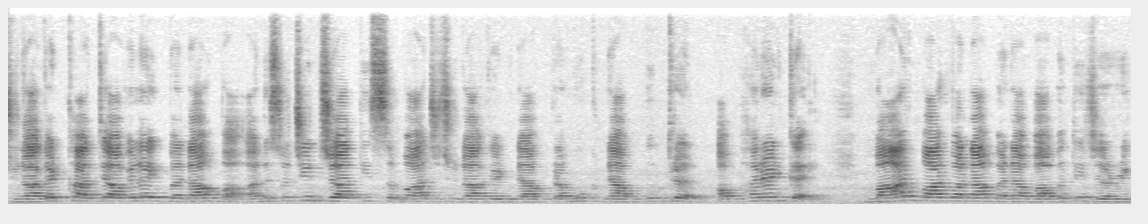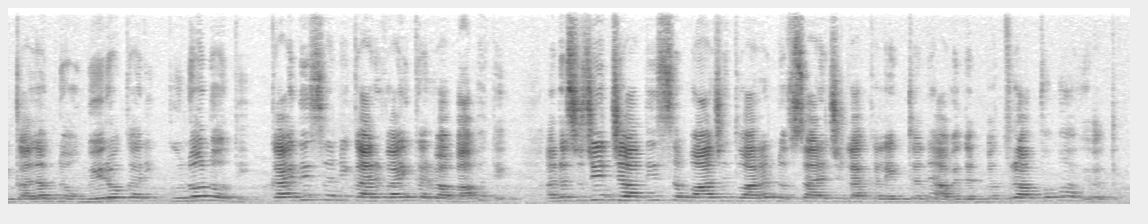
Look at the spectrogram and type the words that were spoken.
જુનાગઢ ખાતે આવેલા એક બનાવમાં અનુસૂચિત જાતિ સમાજ જુનાગઢના પ્રમુખના પુત્ર અપહરણ કરી, માર મારવાના બનાવ બાબતે જરૂરી કલમનો ઉમેરો કરી, ગુનો નોંધી કાયદેસરની કાર્યવાહી કરવા બાબતે અનુસૂચિત જાતિ સમાજ દ્વારા નવસારી જિલ્લા કલેક્ટરને આવેદનપત્ર આપવામાં આવ્યું હતું.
